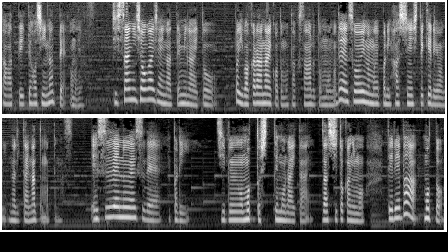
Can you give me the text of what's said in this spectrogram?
変わっていってほしいなって思います。実際に障害者になってみないと、やっぱりわからないこともたくさんあると思うので、そういうのもやっぱり発信していけるようになりたいなって思ってます。SNS でやっぱり自分をもっと知ってもらいたい。雑誌とかにも出れば、もっと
